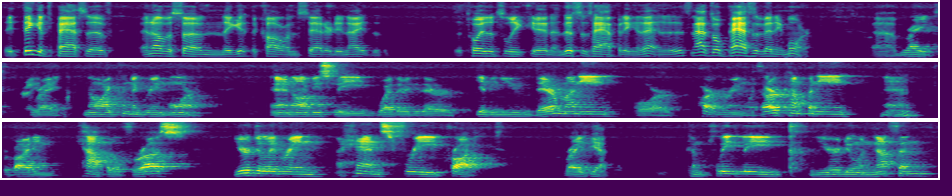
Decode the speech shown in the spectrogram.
They think it's passive, and all of a sudden they get the call on Saturday night that the toilet's leaking and this is happening, and that and it's not so passive anymore. Um, right. Right. No, I couldn't agree more. And obviously, whether they're giving you their money or partnering with our company mm-hmm. and providing capital for us, you're delivering a hands-free product, right? Yeah. Completely, you're doing nothing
